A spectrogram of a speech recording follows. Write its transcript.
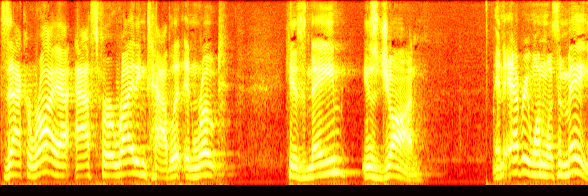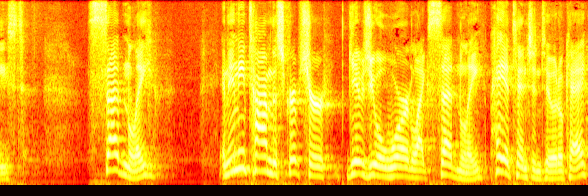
Zachariah asked for a writing tablet and wrote, his name is John. And everyone was amazed. Suddenly, and anytime the scripture gives you a word like suddenly, pay attention to it, okay?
